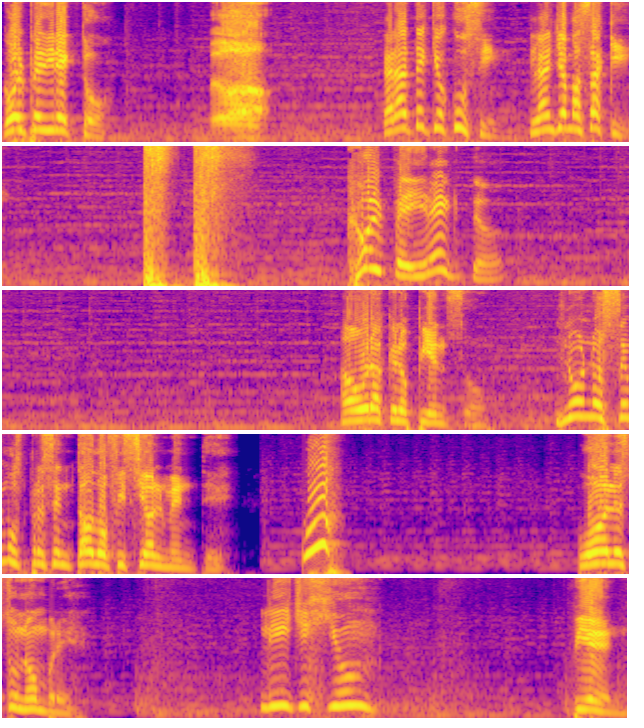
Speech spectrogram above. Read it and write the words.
Golpe directo. Karate Kyokushin. Clan Yamazaki. Golpe directo. Ahora que lo pienso, no nos hemos presentado oficialmente. ¡Uh! ¿Cuál es tu nombre? Lee Ji-hyun. Bien,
